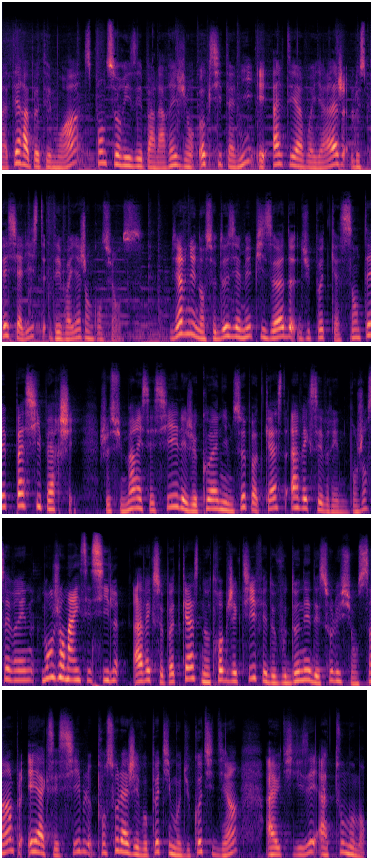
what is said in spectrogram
format Thérapeute et moi, sponsorisé par la région Occitanie et Altea Voyage, le spécialiste des voyages en conscience. Bienvenue dans ce deuxième épisode du podcast Santé Pas si perché. Je suis Marie-Cécile et je co-anime ce podcast avec Séverine. Bonjour Séverine. Bonjour Marie-Cécile. Avec ce podcast, notre objectif est de vous donner des solutions simples et accessibles pour soulager vos petits maux du quotidien à utiliser à tout moment.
